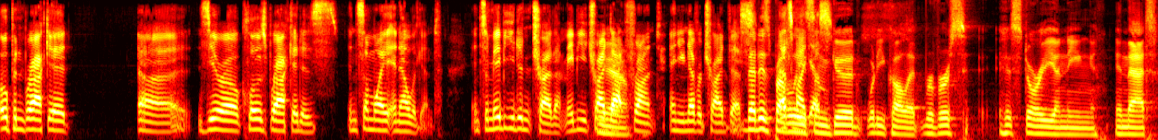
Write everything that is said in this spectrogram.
open bracket uh, zero close bracket is in some way inelegant. And so maybe you didn't try that. Maybe you tried Yeah. dot front and you never tried this. That is probably some guess. good. What do you call it? Reverse historianing. In that,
